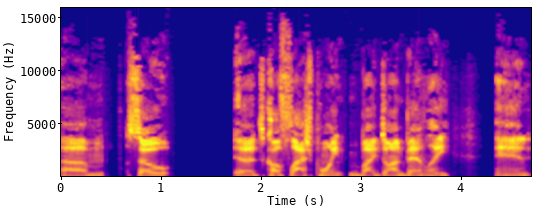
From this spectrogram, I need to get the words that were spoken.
Um, so uh, it's called Flashpoint by Don Bentley, and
